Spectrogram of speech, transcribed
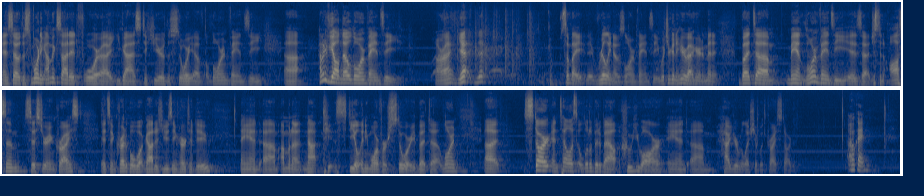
And so this morning, I'm excited for uh, you guys to hear the story of Lauren Van Zee. Uh, how many of y'all know Lauren Van Zee? All right? Yeah. Somebody really knows Lauren Van Zee, which you're going to hear about here in a minute. But um, man, Lauren Van Zee is uh, just an awesome sister in Christ. It's incredible what God is using her to do. And um, I'm going to not t- steal any more of her story, but uh, Lauren, uh, start and tell us a little bit about who you are and um, how your relationship with Christ started. Okay,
